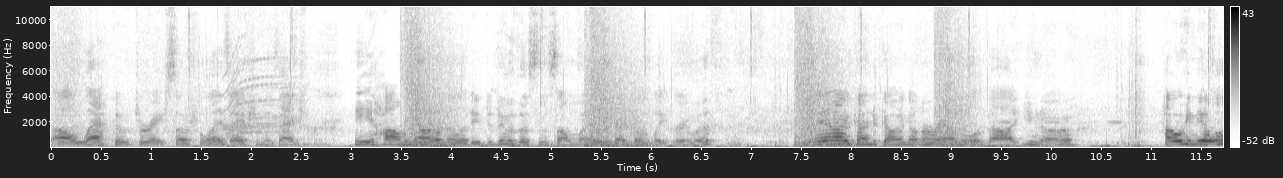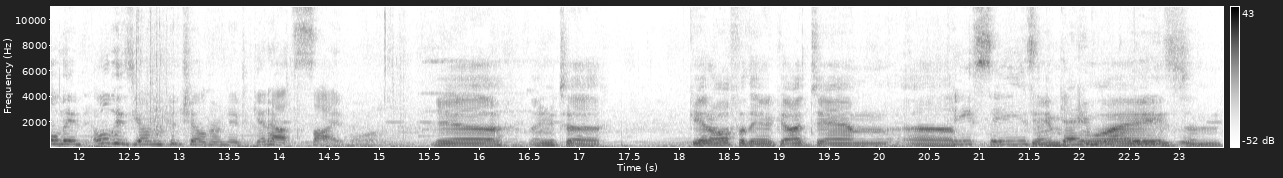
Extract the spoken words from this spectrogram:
our lack of direct socialization is actually harming our ability to do this in some way, which I totally agree with. And I'm kind of going on a ramble about you know how we need all need all these young children need to get outside more. Yeah, they need to get off of their goddamn uh, PCs Game and Game Boys Boys and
